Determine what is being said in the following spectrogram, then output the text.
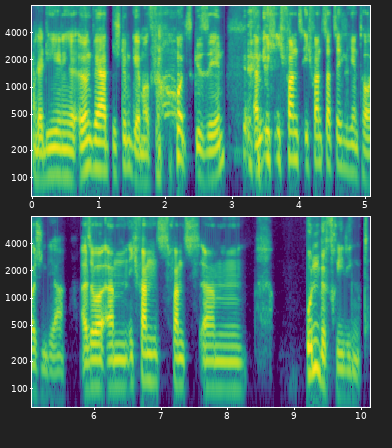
oder diejenige, irgendwer hat bestimmt Game of Thrones gesehen. ähm, ich ich fand es ich fand's tatsächlich enttäuschend, ja. Also ähm, ich fand es fand's, ähm, unbefriedigend.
